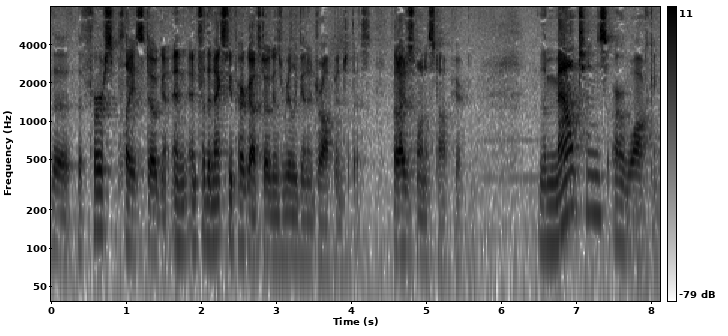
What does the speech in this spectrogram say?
the, the first place Dogen, and, and for the next few paragraphs, Dogen's really going to drop into this. But I just want to stop here. The mountains are walking.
